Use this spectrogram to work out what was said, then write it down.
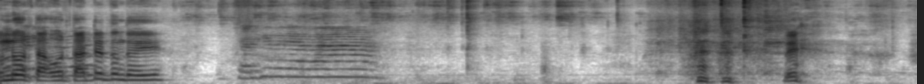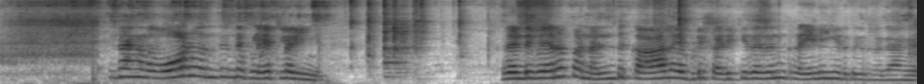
இன்னொரு ஒரு தட்டு எடுத்து தோய் டேய், இந்தாங்க அந்த ஓடு வந்து இந்த பிளேட்ல வைங்க. ரெண்டு பேரும் இப்போ நண்டு காலை எப்படி கடிக்கிறதுன்னு ட்ரைனிங் எடுத்துக்கிட்டு இருக்காங்க.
